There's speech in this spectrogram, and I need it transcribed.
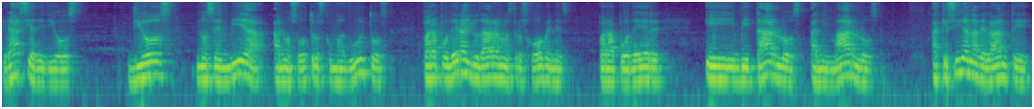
gracia de Dios. Dios nos envía a nosotros como adultos para poder ayudar a nuestros jóvenes, para poder invitarlos, animarlos a que sigan adelante,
